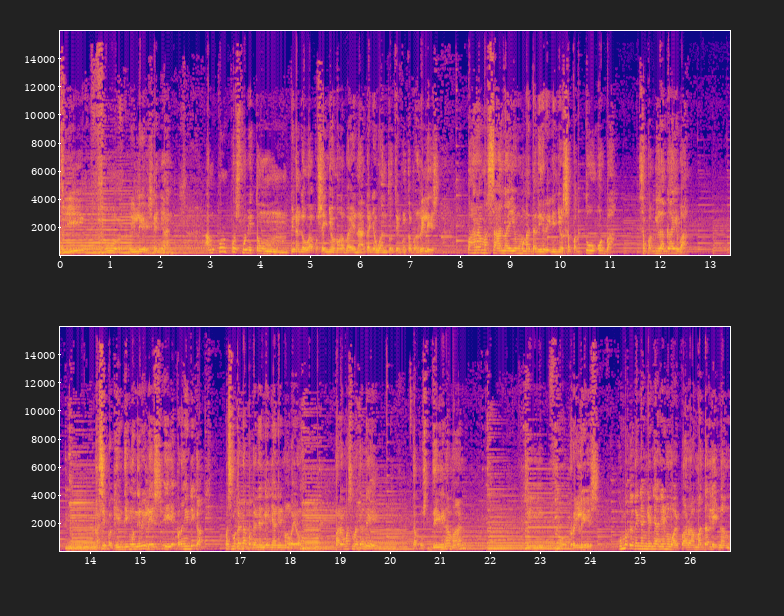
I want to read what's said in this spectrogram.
3, 4. Release. Ganyan. Ang purpose po nitong pinagawa ko sa inyo mga bay na ganyan 1, 2, 3, 4, tapos release para masanay yung mga daliri ninyo sa pagtuod ba? Sa paglagay ba? Kasi pag hindi mo ni-release, eh, parang hindi ka, mas maganda pag ganyan-ganyanin mga bayo. Para mas madali. Tapos D naman, 3, 4, release. Kumbaga ganyan-ganyanin mo ay para madali ng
